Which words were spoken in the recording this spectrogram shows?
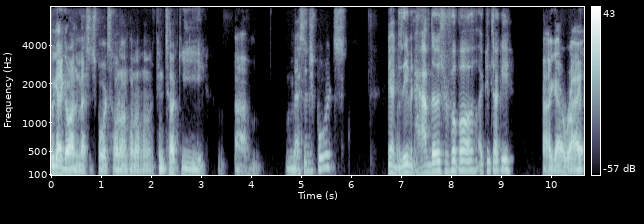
We got to go on the message boards. Hold on, hold on, hold on. Kentucky um message boards. Yeah, do they even have those for football at Kentucky? I got right.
